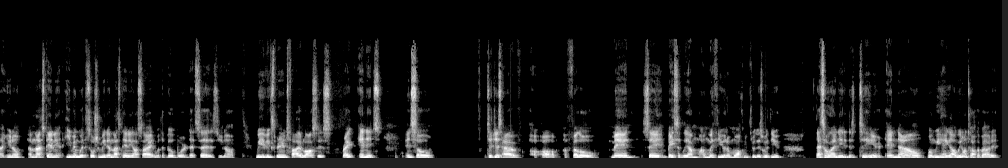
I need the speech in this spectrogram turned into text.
uh, you know, I'm not standing, even with social media, I'm not standing outside with a billboard that says, you know, we've experienced five losses, right? And it's, and so to just have a, a fellow man say, basically, I'm, I'm with you and I'm walking through this with you. That's all I needed to, to hear. And now when we hang out, we don't talk about it.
